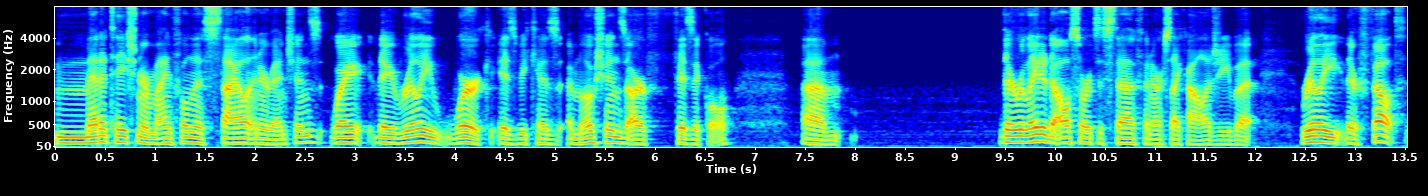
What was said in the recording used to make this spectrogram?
meditation or mindfulness style interventions, where they really work is because emotions are physical. Um, they're related to all sorts of stuff in our psychology, but really they're felt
